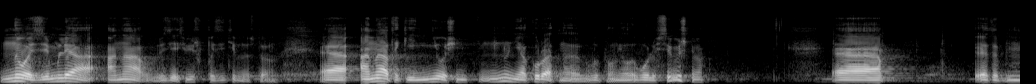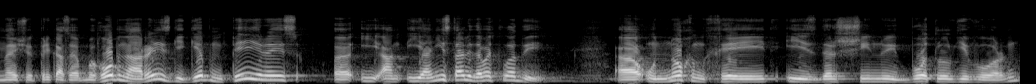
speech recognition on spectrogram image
Но земля, она, здесь видишь, в позитивную сторону, э, она таки не очень, ну, неаккуратно выполнила волю Всевышнего. это значит, приказ Гобна, Рейсги, Гебн, Пейрейс, и они стали давать плоды. У Нохен Хейт из Дершину Ботл Геворн,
